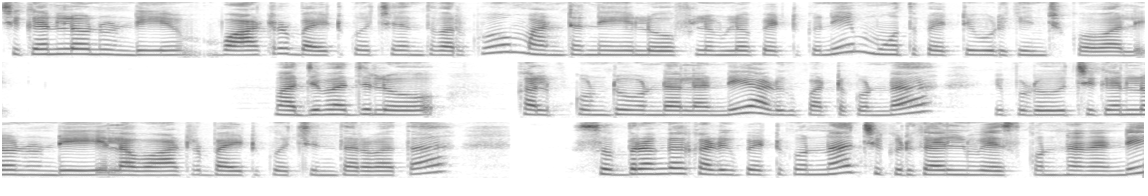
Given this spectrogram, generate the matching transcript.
చికెన్లో నుండి వాటర్ బయటకు వచ్చేంత వరకు మంటని లో ఫ్లేమ్లో పెట్టుకుని మూత పెట్టి ఉడికించుకోవాలి. మధ్య మధ్యలో కలుపుకుంటూ ఉండాలండి అడుగు పట్టకుండా. ఇప్పుడు చికెన్లో నుండి ఇలా వాటర్ బయటకు వచ్చిన తర్వాత శుభ్రంగా కడిగి పెట్టుకున్న చిక్కుడుకాయలను వేసుకుంటున్నానండి.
